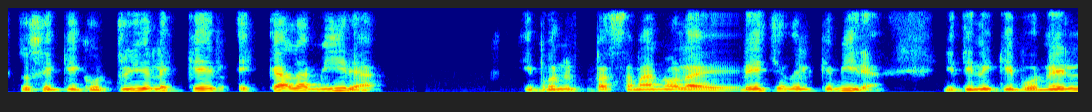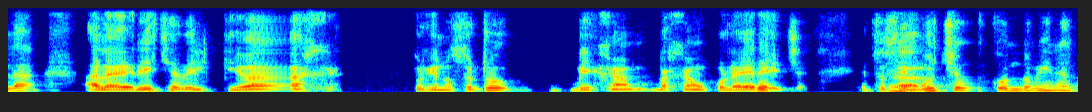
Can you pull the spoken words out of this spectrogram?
Entonces, el que construye la escala mira y pone el pasamano a la derecha del que mira y tiene que ponerla a la derecha del que baja, porque nosotros bajamos, bajamos por la derecha. Entonces, muchos condominios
